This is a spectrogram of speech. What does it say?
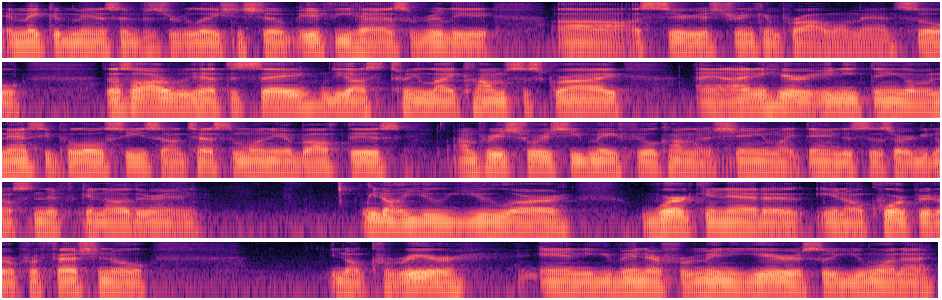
and make amends of his relationship if he has really uh, a serious drinking problem, man. So that's all I really have to say. You guys between like, comment, subscribe. And I didn't hear anything of Nancy Pelosi's uh, testimony about this. I'm pretty sure she may feel kind of ashamed, like, dang, this is her, you know, significant other, and you know you you are working at a you know corporate or professional you know career and you've been there for many years so you want to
